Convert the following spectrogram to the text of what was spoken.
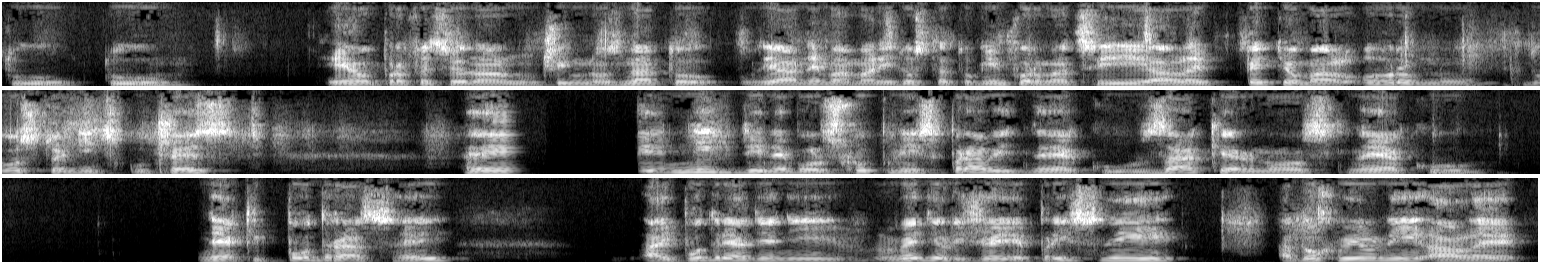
tú, tú jeho profesionálnu činnosť na to, ja nemám ani dostatok informácií, ale Peťo mal ohromnú dôstojníckú česť. Hej, nikdy nebol schopný spraviť nejakú zákernosť, nejakú, nejaký podraz, hej. Aj podriadení vedeli, že je prísny a dochvíľný, ale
